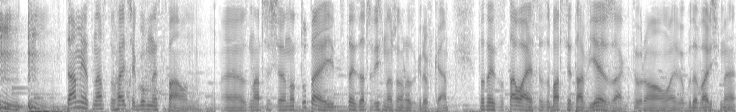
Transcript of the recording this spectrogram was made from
tam jest nasz, słuchajcie, główny spawn. E, znaczy się, no tutaj, tutaj zaczęliśmy naszą rozgrywkę. Tutaj została jeszcze, zobaczcie, ta wieża, którą wybudowaliśmy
